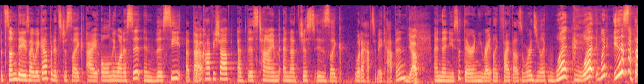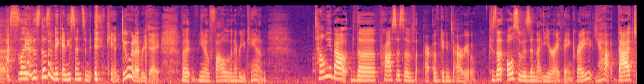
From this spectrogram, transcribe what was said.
But some days I wake up and it's just like I only want to sit in this seat at that Yep. coffee shop at this time, and that just is like what I have to make happen. Yep. And then you sit there and you write like 5,000 words and you're like, what, what, what is this? like, this doesn't make any sense and it can't do it every day. But, you know, follow it whenever you can. Tell me about the process of, of getting to Aru. Because that also is in that year, I think, right? Yeah, that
